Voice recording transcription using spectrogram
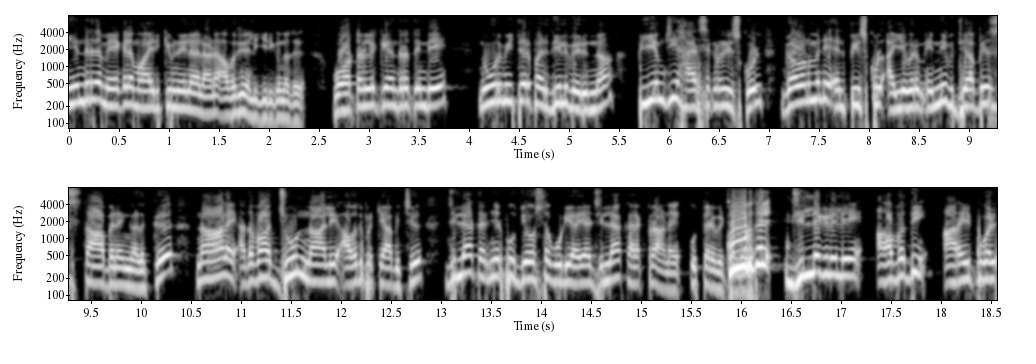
നിയന്ത്രിത മേഖലമായിരിക്കുന്നതിനാലാണ് അവധി നൽകിയിരിക്കുന്നത്. വോട്ടെണ്ണൽ കേന്ദ്രത്തിന്റെ നൂറ് മീറ്റർ പരിധിയിൽ വരുന്ന P M G higher secondary school government L P school Ayyavaram എന്നീ വിദ്യാഭ്യാസ സ്ഥാപനങ്ങൾക്ക് നാളെ അഥവാ ജൂൺ നാല് അവധി പ്രഖ്യാപിച്ച് ജില്ലാ തെരഞ്ഞെടുപ്പ് ഉദ്യോഗസ്ഥ കൂടിയായ ജില്ലാ കലക്ടറാണ് ഉത്തരവിട്ടത്. കൂടുതൽ ജില്ലകളിലെ അവധി അറിയിപ്പുകൾ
